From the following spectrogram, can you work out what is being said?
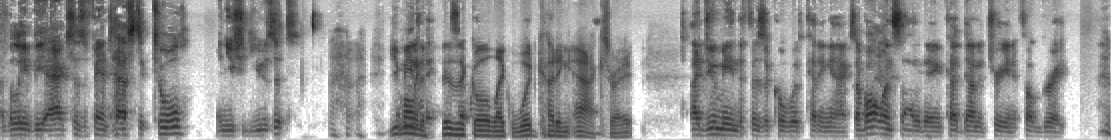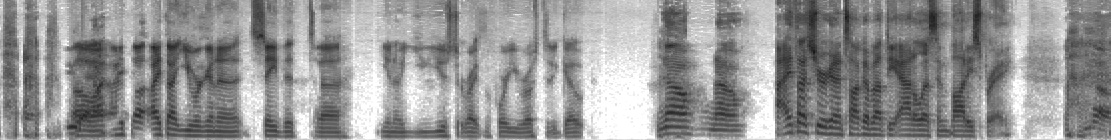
I believe the axe is a fantastic tool, and you should use it. you I'm mean the physical, like wood cutting axe, right? I do mean the physical wood cutting axe. I bought one Saturday and cut down a tree, and it felt great. Oh. I, I thought I thought you were gonna say that uh, you know you used it right before you roasted a goat. no, no, I thought you were going to talk about the adolescent body spray. No.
